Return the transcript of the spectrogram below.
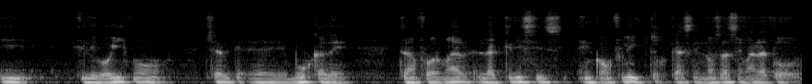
y el egoísmo eh, busca de transformar la crisis en conflictos que nos hace mal a todos.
